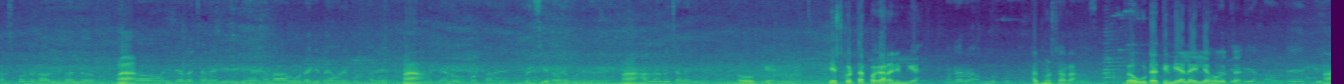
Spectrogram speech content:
ಕರ್ಸ್ಕೊಂಡು ನಾವು ಇಲ್ಲಿ ಬಂದು ಹಾಂ. ಇಲ್ಲೆಲ್ಲ ಚೆನ್ನಾಗಿ ಇದೆ ಎಲ್ಲ ಊಟ ಗೀಟ ಅವರೇ ಕೊಡ್ತಾರೆ. ಹಾಂ. ಮತ್ತೆ ರೂಮ್ ಕೊಡ್ತಾರೆ ಬೆಡ್ಶೀಟ್ ಅವರೇ ಕೊಟ್ಟಿದ್ದಾರೆ. ಹಾ, ಹಾ. ಎಲ್ಲನೂ ಚೆನ್ನಾಗಿದೆ. ಓಕೆ. ಎಷ್ಟು ಕೊಡ್ತಾರೆ ಪಗಾರ ನಿಮಗೆ? ಪಗಾರ ಹದಿಮೂರು ಕೊಡ್ತಾರೆ. ಹದಿಮೂರು ಸಾವಿರ. ಬ ಊಟ ತಿಂಡಿ ಎಲ್ಲ ಇಲ್ಲೇ ಹೋಗುತ್ತೆ? ಹಾ.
